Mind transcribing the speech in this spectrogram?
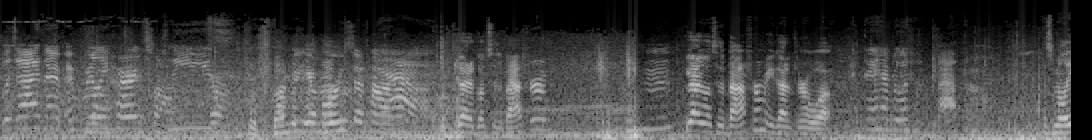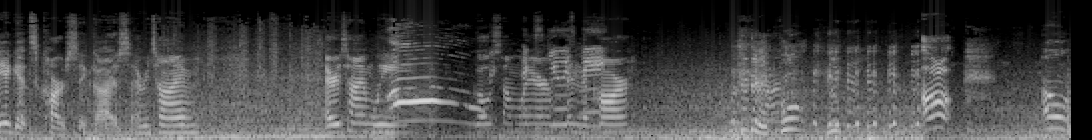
but guys, it, it really hurts. Please. Your stomach Your mommy hurt? said hi. Yeah. you gotta go to the bathroom. Mm-hmm. You gotta go to the bathroom. Or you gotta throw up. I think I have to go to the bathroom. Cause Maliya gets car sick, guys. Every time, every time we Oh! go somewhere Excuse in the me. car. What you did? Poop? You, Oh, Oh.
